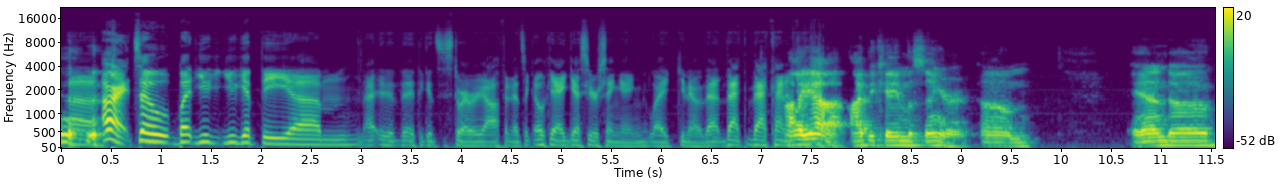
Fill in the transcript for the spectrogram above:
Uh, all right, so but you you get the um, I, I think it's a story very often. It's like okay, I guess you're singing like you know that that that kind of. Oh yeah, I became the singer, um, and uh,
